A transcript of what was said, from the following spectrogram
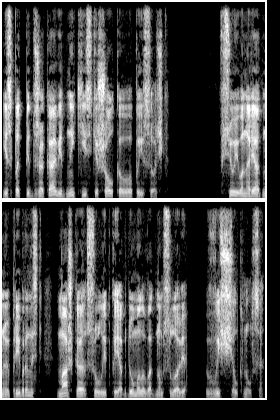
из-под пиджака видны кисти шелкового поясочка. Всю его нарядную прибранность Машка с улыбкой обдумала в одном слове — выщелкнулся.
